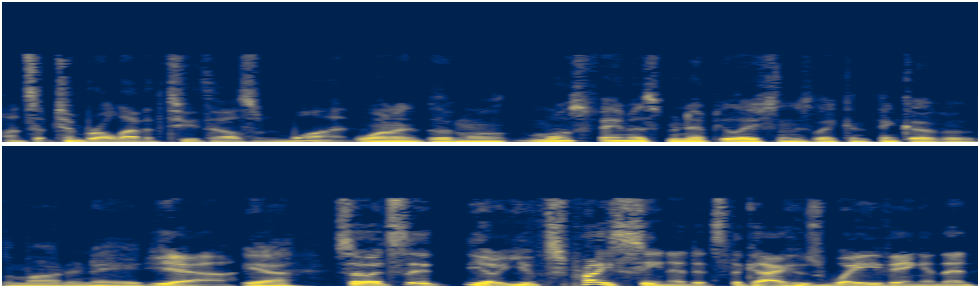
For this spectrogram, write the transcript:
on September 11th, 2001. One of the mo- most famous manipulations they can think of of the modern age. Yeah. Yeah. So it's, it, you know, you've probably seen it. It's the guy who's waving and then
